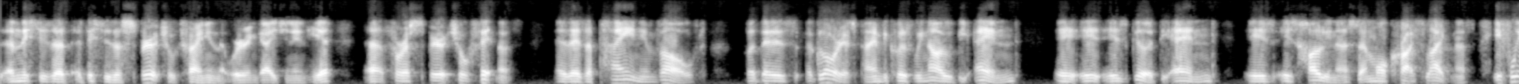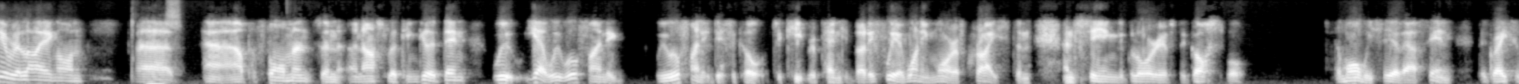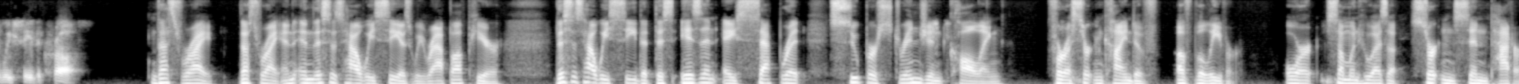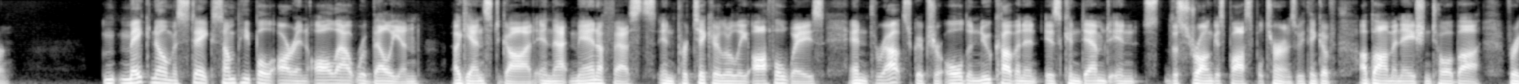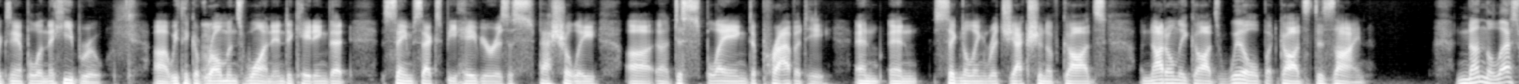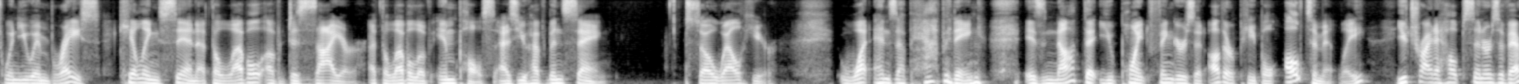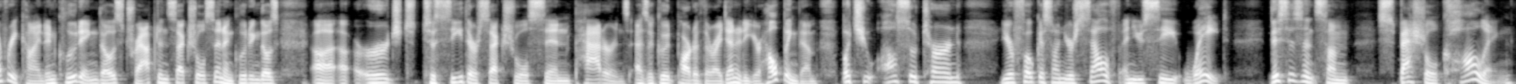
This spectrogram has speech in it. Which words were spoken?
and this is a this is a spiritual training that we're engaging in here uh, for a spiritual fitness. Uh, there's a pain involved, but there's a glorious pain because we know the end is, is good. The end is is holiness and more Christ likeness. If we're relying on uh, yes. our performance and, and us looking good, then we, yeah, we will find it we will find it difficult to keep repenting. But if we are wanting more of Christ and, and seeing the glory of the gospel, the more we see of our sin, the greater we see the cross. That's right. That's right. And and this is how we see as we wrap up here. This is how we see that this isn't a separate, super stringent calling for a certain kind of, of believer or someone who has a certain sin pattern. M- make no mistake, some people are in all out rebellion against God, and that manifests in particularly awful ways. And throughout Scripture, Old and New Covenant is condemned in the strongest possible terms. We think of abomination, toba, for example, in the Hebrew. Uh, we think of mm. Romans 1, indicating that same sex behavior is especially uh, uh, displaying depravity and, and signaling rejection of God's, not only God's will, but God's design. Nonetheless, when you embrace killing sin at the level of desire, at the level of impulse, as you have been saying so well here, what ends up happening is not that you point fingers at other people ultimately. You try to help sinners of every kind, including those trapped in sexual sin, including those uh, uh urged to see their sexual sin patterns as a good part of their identity. You're helping them, but you also turn your focus on yourself and you see, wait, this isn't some special calling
